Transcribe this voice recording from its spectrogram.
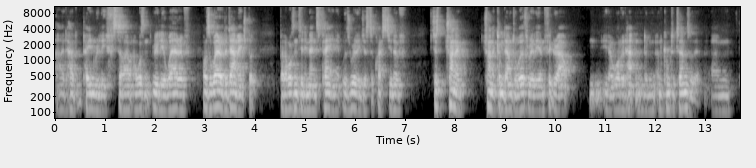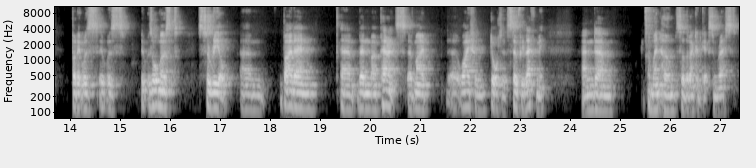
I'd had pain relief, so I, I wasn't really aware of I was aware of the damage, but but I wasn't in immense pain. It was really just a question of just trying to trying to come down to earth really and figure out you know what had happened and, and come to terms with it. Um, but it was it was it was almost surreal. Um, by then, um, then my parents, uh, my uh, wife and daughter Sophie left me, and um, and went home so that I could get some rest.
